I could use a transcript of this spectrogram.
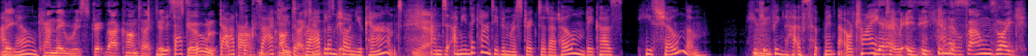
They, I know. Can they restrict that contact at you, that's school? The, that's exactly the problem, Sean. You can't. Yeah. And I mean, they can't even restrict it at home because he's shown them. He's mm. leaving the house at midnight or trying yeah, to. It, it kind of sounds like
